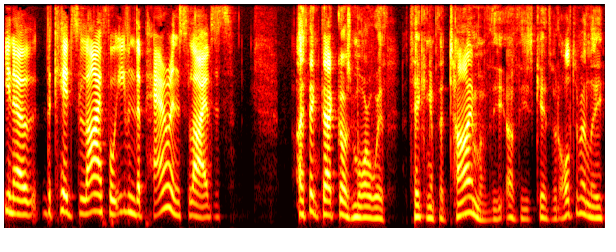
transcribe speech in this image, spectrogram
you know, the kid's life or even the parents' lives. I think that goes more with taking up the time of the of these kids, but ultimately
